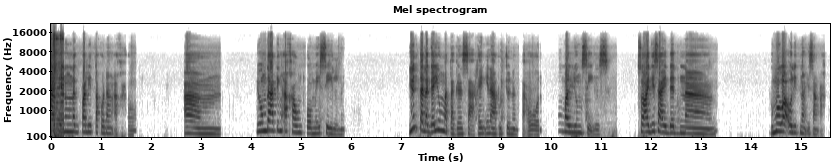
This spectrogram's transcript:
Dati nung nagpalit ako ng account, um, yung dating account ko may sale na. Yun talaga yung matagal sa akin, inabot yun ng taon. Umal yung sales. So I decided na gumawa ulit ng isang account.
